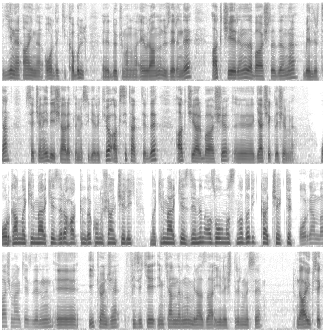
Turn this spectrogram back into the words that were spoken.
yine aynı oradaki kabul e, dokümanına, evranının üzerinde akciğerini de bağışladığını belirten seçeneği de işaretlemesi gerekiyor. Aksi takdirde akciğer bağışı e, gerçekleşemiyor. Organ nakil merkezleri hakkında konuşan Çelik, nakil merkezlerinin az olmasına da dikkat çekti. Organ bağış merkezlerinin e, ilk önce fiziki imkanlarının biraz daha iyileştirilmesi, daha yüksek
